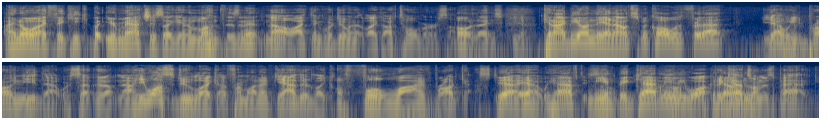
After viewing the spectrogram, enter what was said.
I know. I think he. But your match is like in a month, isn't it? No, I think we're doing it like October or something. Oh, nice. Yeah. Can I be on the announcement call for that? Yeah, we probably need that. We're setting it up now. He wants to do like, uh, from what I've gathered, like a full live broadcast. Yeah, yeah. We have to. Me and Big Cat maybe walking Big down. Cat's doing- on his bag.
